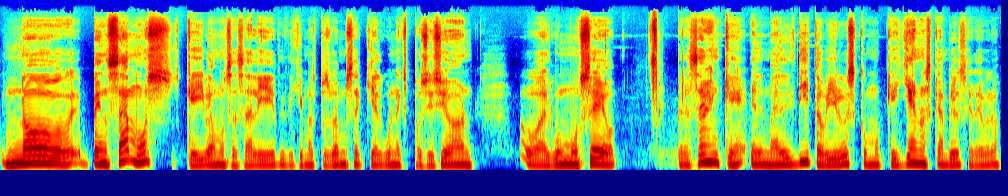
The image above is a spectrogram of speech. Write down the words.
no pensamos que íbamos a salir, dijimos, pues vamos aquí a alguna exposición o algún museo, pero saben que el maldito virus como que ya nos cambió el cerebro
